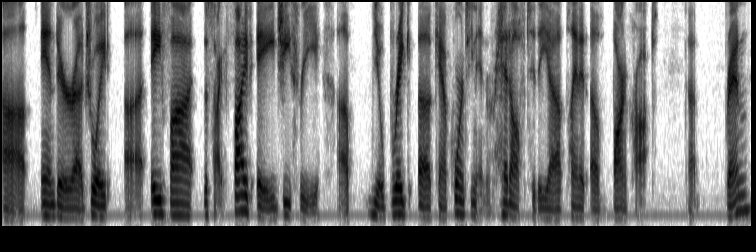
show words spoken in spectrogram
uh, and their uh, droid uh, A5, uh, sorry, 5A G3, uh, you know, break uh, camp quarantine and head off to the uh, planet of Barncrot. Uh, Bran.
